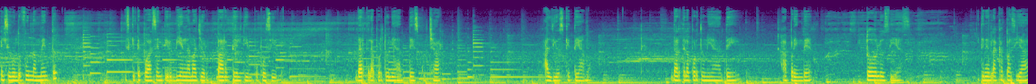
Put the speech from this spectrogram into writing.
El segundo fundamento es que te puedas sentir bien la mayor parte del tiempo posible. Darte la oportunidad de escuchar al Dios que te ama. Darte la oportunidad de aprender todos los días y tener la capacidad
